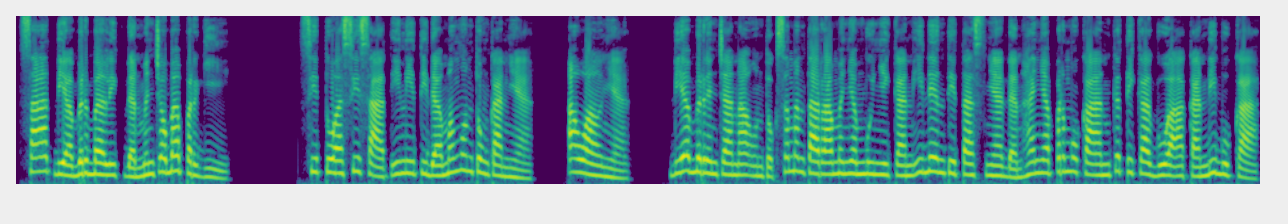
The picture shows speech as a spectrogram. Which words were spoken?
saat dia berbalik dan mencoba pergi. Situasi saat ini tidak menguntungkannya. Awalnya, dia berencana untuk sementara menyembunyikan identitasnya dan hanya permukaan ketika gua akan dibuka.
